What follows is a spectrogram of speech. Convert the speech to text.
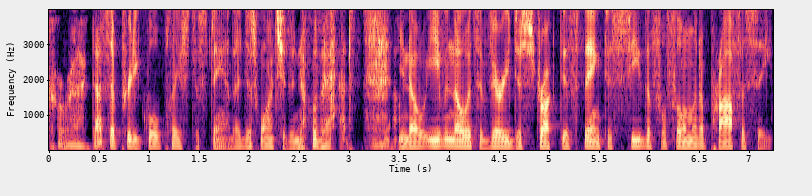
Correct. That's a pretty cool place to stand. I just want you to know that. Yeah. You know, even though it's a very destructive thing to see the fulfillment of prophecy.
